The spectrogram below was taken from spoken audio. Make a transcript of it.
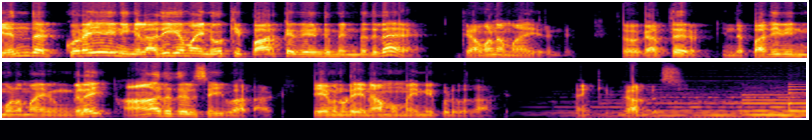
எந்த குறையை நீங்கள் அதிகமாய் நோக்கி பார்க்க வேண்டும் என்பதுல கவனமாய் இருங்கள் ஸோ கர்த்தர் இந்த பதிவின் மூலமாய் உங்களை ஆறுதல் செய்வாராக. தேவனுடைய நாமம் மைமைப்படுவதாக thank you God bless you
